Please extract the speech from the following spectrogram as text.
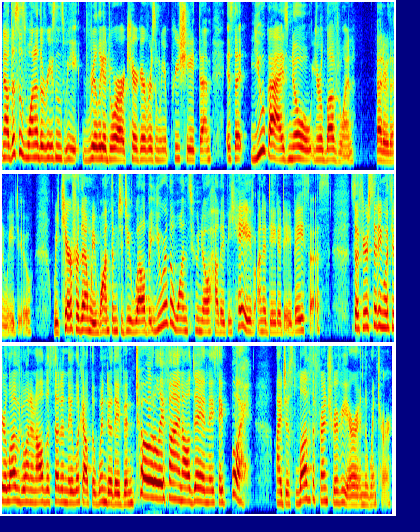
Now, this is one of the reasons we really adore our caregivers and we appreciate them, is that you guys know your loved one better than we do. We care for them, we want them to do well, but you are the ones who know how they behave on a day to day basis. So if you're sitting with your loved one and all of a sudden they look out the window, they've been totally fine all day, and they say, Boy, I just love the French Riviera in the winter.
